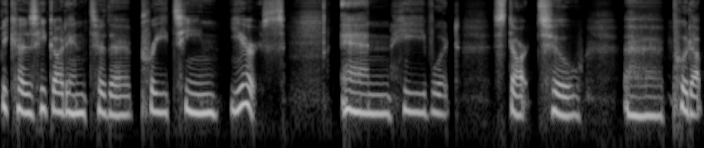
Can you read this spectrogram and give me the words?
because he got into the preteen years and he would start to uh, put up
